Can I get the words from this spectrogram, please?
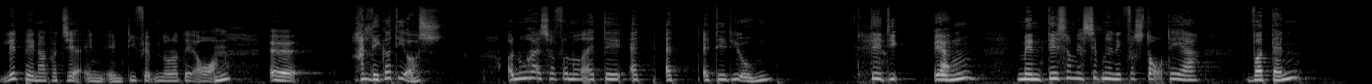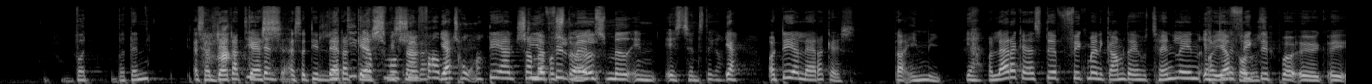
lidt pænere kvarter end, end de fem minutter derovre, mm. øh, her ligger de også. Og nu har jeg så fundet ud af, at det, at, at, at det er de unge. Det er de ja. unge. Men det, som jeg simpelthen ikke forstår, det er, hvordan... hvor- hvordan Altså de lattergas, der- altså det er Ja, de lattergas, der små vi snakker. Ja, patroner, det er- som de er, er på med- med, en S-tændstikker. Ja, og det er lattergas, der er inde i. Ja. Og lattergas, det fik man i gamle dage hos tandlægen, Ja, og jeg fik det på, øh, øh,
